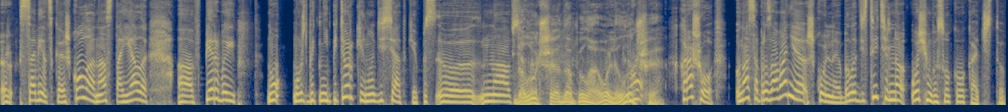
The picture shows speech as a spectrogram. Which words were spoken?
р- советская школа, она стояла э, в первой, ну, может быть, не пятерке, но десятке. пос- э, на Да всё- лучшая, да, была. Оля, Ну, лучшая. Хорошо. У нас образование школьное было действительно очень высокого качества.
